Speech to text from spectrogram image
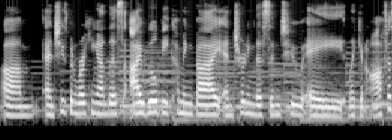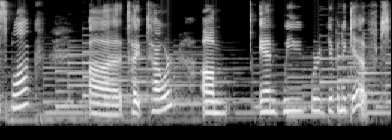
um, and she's been working on this. I will be coming by and turning this into a like an office block uh, type tower. Um, and we were given a gift.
